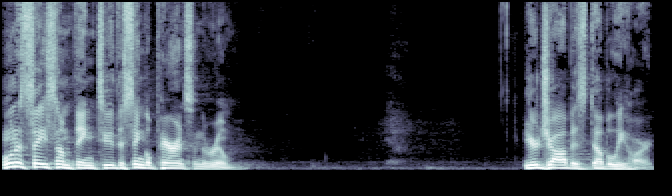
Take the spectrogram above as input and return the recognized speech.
I want to say something to the single parents in the room. Your job is doubly hard.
